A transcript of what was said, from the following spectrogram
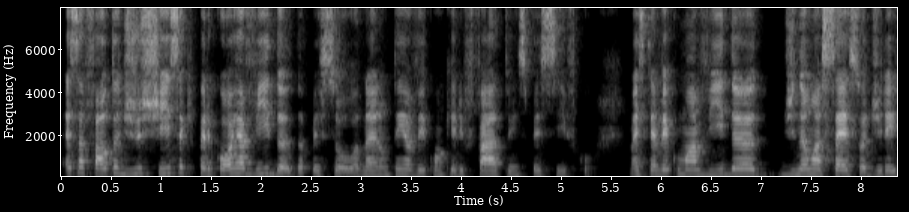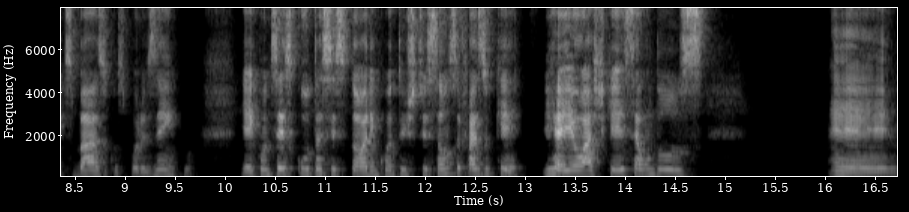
essa falta de justiça que percorre a vida da pessoa, né? Não tem a ver com aquele fato em específico, mas tem a ver com uma vida de não acesso a direitos básicos, por exemplo. E aí, quando você escuta essa história enquanto instituição, você faz o quê? E aí eu acho que esse é um dos. É,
